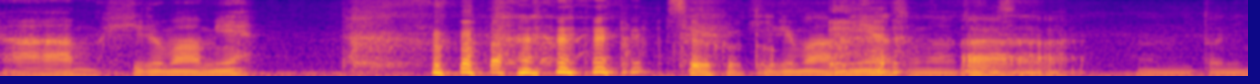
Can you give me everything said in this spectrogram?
ああもう昼間は見えん。そういうこと。昼間は見えんその明るさはいがはい。本当に。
